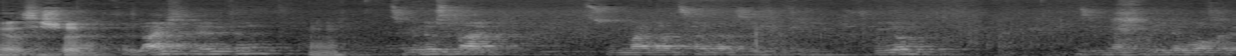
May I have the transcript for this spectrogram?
Ja, das ist schön. Vielleicht ältere. Ja zumindest mal zu meiner Zeit, als ich früher, als ich noch jede Woche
